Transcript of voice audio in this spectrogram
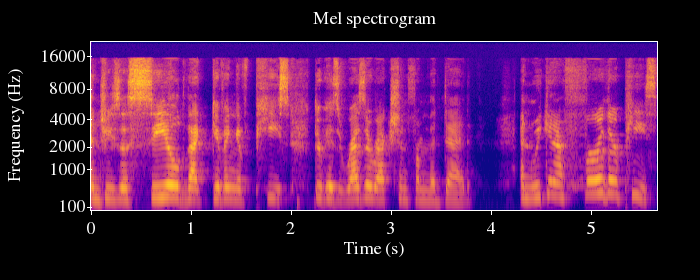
And Jesus sealed that giving of peace through his resurrection from the dead. And we can have further peace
